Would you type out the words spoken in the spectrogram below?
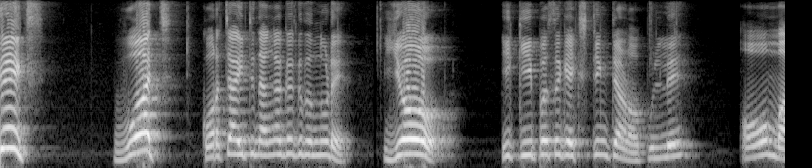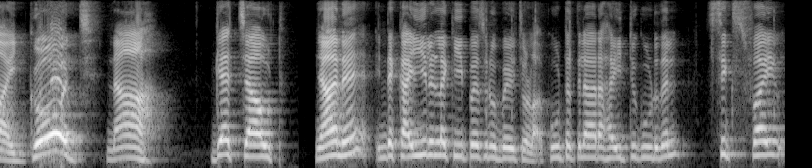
സിക്സ് വാച്ച് കുറച്ച് ഹൈറ്റ് ഞങ്ങൾക്കൊക്കെ തിന്നൂടെ? യോ ഈ കീപ്പേഴ്സ് ഒക്കെ എക്സ്റ്റിങ്ക്റ്റ് ആണോ പുല്ല്? ഓ മൈ ഗോഡ് നാ ഗെറ്റ് ഔട്ട് ഞാൻ എന്റെ കയ്യിലുള്ള കീപ്പേഴ്സിനെ ഉപയോഗിച്ചോളാം. കൂട്ടത്തിൽ ആരെ ഹൈറ്റ് കൂടുതൽ six five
